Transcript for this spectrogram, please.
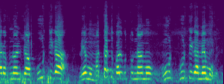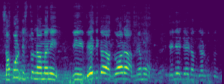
తరఫు నుంచి పూర్తిగా మేము మద్దతు పలుకుతున్నాము. మూ- పూర్తిగా మేము సపోర్ట్ ఇస్తున్నామని ఈ వేదిక ద్వారా మేము తెలియజేయడం జరుగుతుంది.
